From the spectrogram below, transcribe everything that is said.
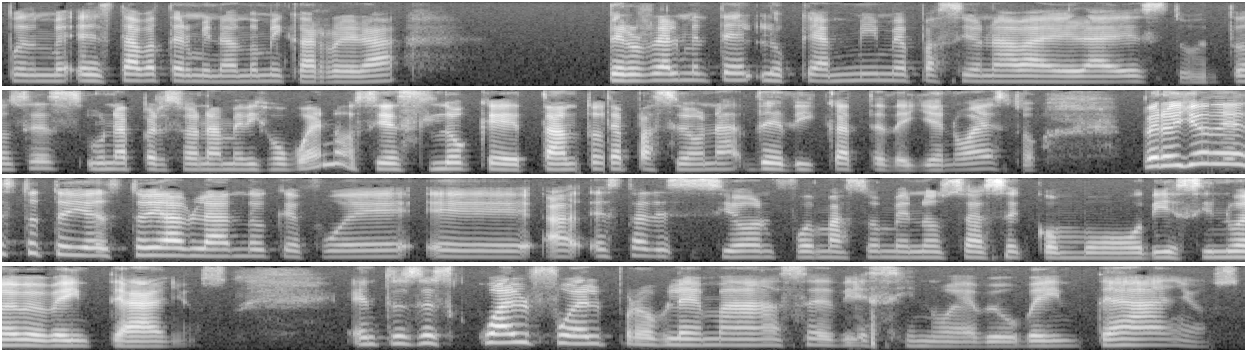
pues me, estaba terminando mi carrera, pero realmente lo que a mí me apasionaba era esto. Entonces una persona me dijo, bueno, si es lo que tanto te apasiona, dedícate de lleno a esto. Pero yo de esto te estoy hablando que fue, eh, esta decisión fue más o menos hace como 19, 20 años. Entonces, ¿cuál fue el problema hace 19 o 20 años?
